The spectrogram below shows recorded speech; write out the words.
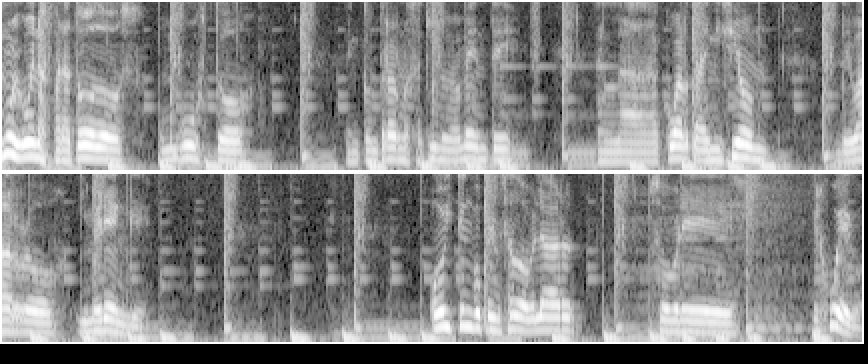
Muy buenas para todos, un gusto encontrarnos aquí nuevamente en la cuarta emisión de Barro y Merengue. Hoy tengo pensado hablar sobre el juego,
